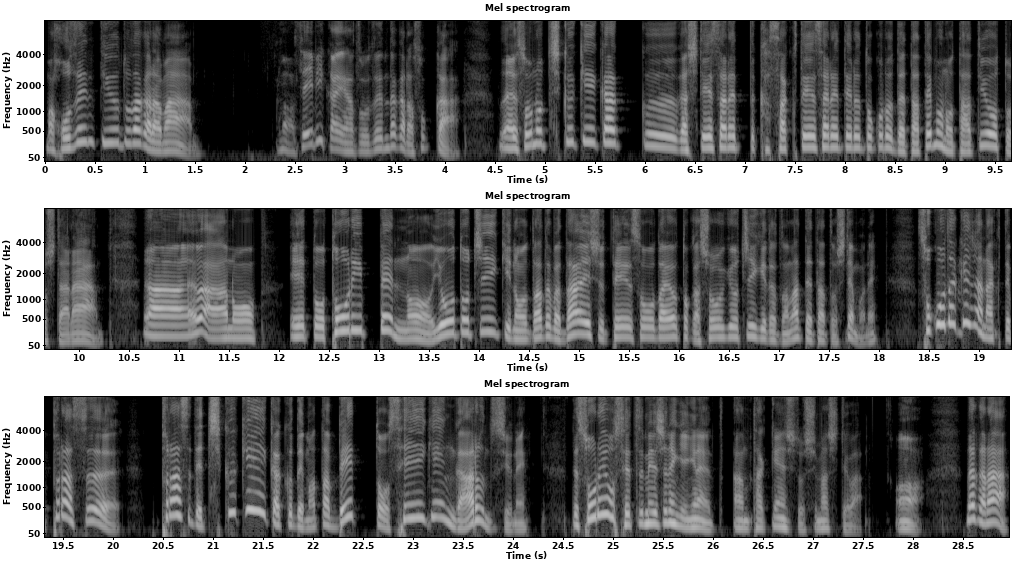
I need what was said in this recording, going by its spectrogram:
まあ保全っていうとだからまあまあ、整備開発保全だからそっか。その地区計画が指定されて策定されてるところで建物を建てようとしたらああのえーと、通り一遍の用途地域の例えば大種低層だよとか商業地域だとなってたとしてもねそこだけじゃなくてプラスプラスで地区計画でまた別途制限があるんですよね。でそれを説明しなきゃいけないあの宅建士としましては。うん、だから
